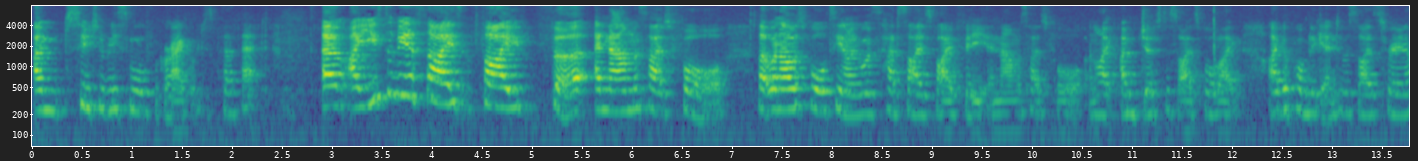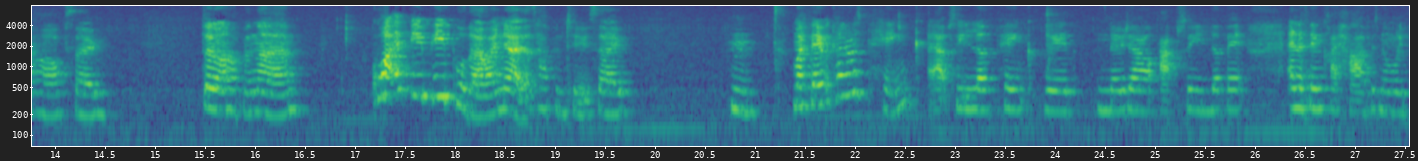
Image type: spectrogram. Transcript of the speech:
I'm suitably small for Greg, which is perfect. Um, I used to be a size five foot and now I'm a size four. Like when I was 14, I always had size five feet and now I'm a size four. And like, I'm just a size four. Like, I could probably get into a size three and a half. So, don't know what happened there. Quite a few people though, I know that's happened to. So, hmm. My favourite colour is pink. I absolutely love pink with no doubt, absolutely love it. Anything I have is normally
